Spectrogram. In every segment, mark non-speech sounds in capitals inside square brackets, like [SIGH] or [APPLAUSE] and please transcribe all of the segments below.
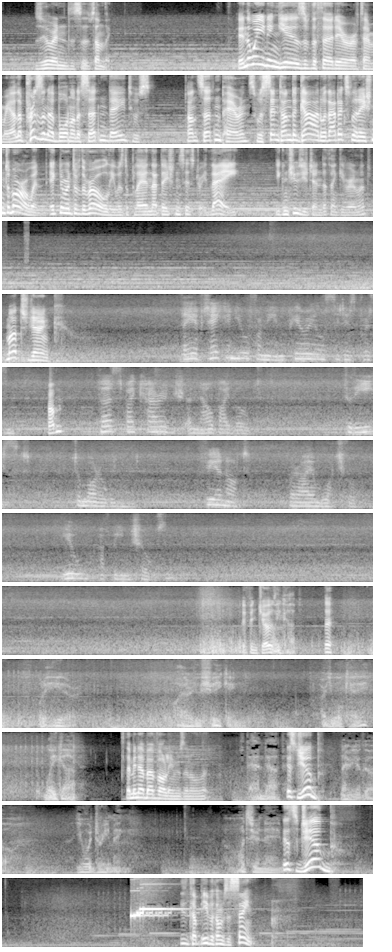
Zurin something. In the waning years of the third era of Tamriel, a prisoner born on a certain day to uncertain parents was sent under guard without explanation to Morrowind, ignorant of the role he was to play in that nation's history. They, you can choose your gender, thank you very much. Much jank. They have taken you from the Imperial City's prison. Pardon? First by carriage and now by boat. To the east, to Morrowind. Fear not, for I am watchful. You have been chosen. We've been chosen. Wake up. We're here. Why are you shaking? Are you okay? Wake up. Let me know about volumes and all that. Stand up. It's Jib. There you go. You were dreaming. What's your name? It's Jib. He becomes a saint.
